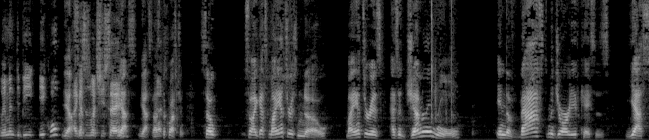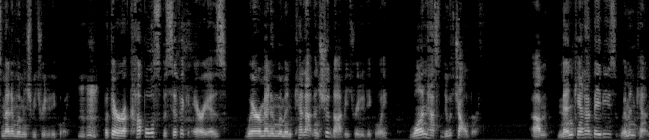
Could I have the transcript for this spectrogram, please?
women to be equal? Yes. I guess is what she's saying. Yes, yes, that's Yes. the question. So, so I guess my answer is no. My answer is, as a general rule, in the vast majority of cases, yes, men and women should be treated equally. Mm-hmm. But there are a couple specific areas where men and women cannot and should not be treated equally. One has to do with childbirth. Um, men can't have babies, women can.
